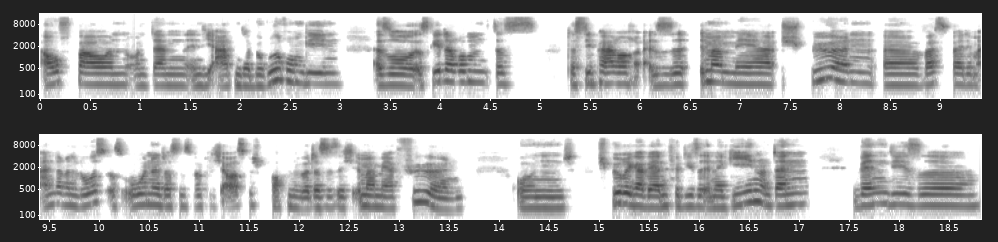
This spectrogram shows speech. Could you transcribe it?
aufbauen und dann in die Arten der Berührung gehen. Also es geht darum, dass, dass die Paare auch also immer mehr spüren, äh, was bei dem anderen los ist, ohne dass es wirklich ausgesprochen wird, dass sie sich immer mehr fühlen und spüriger werden für diese Energien. Und dann, wenn diese,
